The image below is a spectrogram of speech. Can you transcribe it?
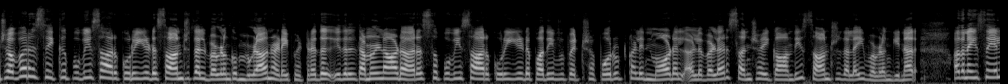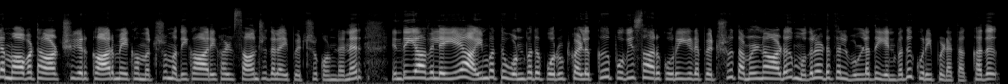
ஜவ்வரிசிக்கு புவிசார் குறியீடு சான்றிதழ் வழங்கும் விழா நடைபெற்றது. இதில் தமிழ்நாடு அரசு புவிசார் குறியீடு பதிவு பெற்ற பொருட்களின் மாடல் அலுவலர் சஞ்சய் காந்தி சான்றிதழை வழங்கினார். அதனை சேலம் மாவட்ட ஆட்சியர் கார்மேகம் மற்றும் அதிகாரிகள் சான்றிதழை பெற்றுக் கொண்டனர். இந்தியாவிலேயே ஐம்பத்து ஒன்பது பொருட்களுக்கு புவிசார் குறியீடு பெற்று தமிழ்நாடு முதலிடத்தில் உள்ளது என்பது குறிப்பிடத்தக்கது.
